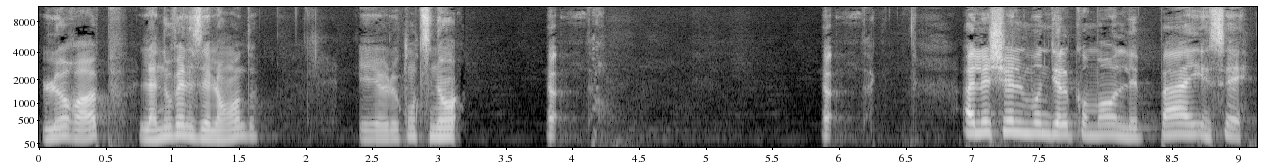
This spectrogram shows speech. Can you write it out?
l'Europe, la Nouvelle-Zélande et euh, le continent. À l'échelle mondiale, comment les pays essaient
